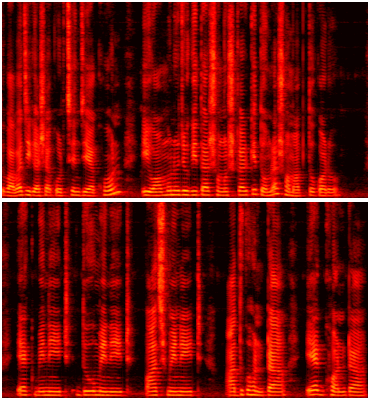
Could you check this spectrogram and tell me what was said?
তো বাবা জিজ্ঞাসা করছেন যে এখন এই অমনোযোগিতার সংস্কারকে তোমরা সমাপ্ত করো। এক মিনিট, দু মিনিট, পাঁচ মিনিট, আধ ঘণ্টা, এক ঘণ্টা,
